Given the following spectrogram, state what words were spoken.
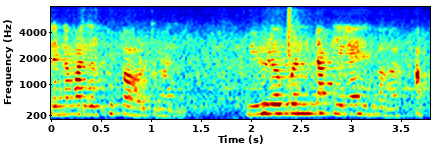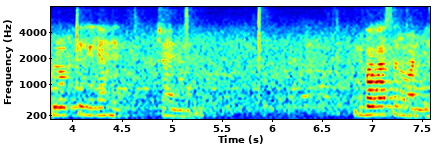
त्यांना मांजर खूप आवडतं माझं. मी व्हिडिओ पण टाकलेले आहेत बघा. अपलोड केलेले आहेत चॅनलवर बघा सर्वांनी.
